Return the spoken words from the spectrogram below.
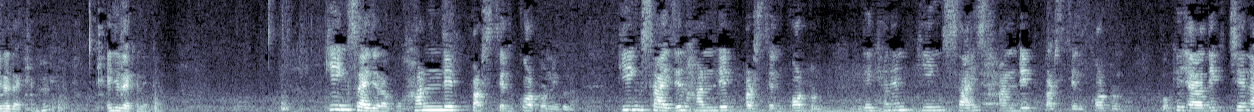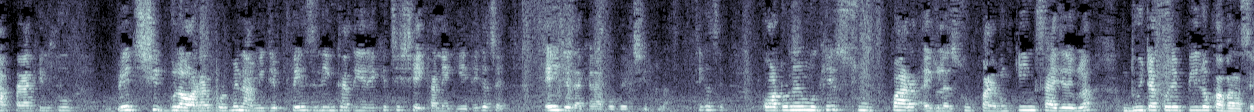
এটা দেখেন হ্যাঁ? এই যে দেখেন এটা। কিং সাইজের আপু হান্ড্রেড পার্সেন্ট কটন এগুলো। কিং সাইজের হান্ড্রেড পার্সেন্ট কটন দেখে নেন king size hundred percent cotton okay যারা দেখছেন, আপনারা কিন্তু বেডশিটগুলো অর্ডার করবেন। আমি যে পেজ লিঙ্কটা দিয়ে রেখেছি, সেইখানে গিয়ে, ঠিক আছে? এই যে দেখেন আপু বেডশিটগুলা, ঠিক আছে? কটনের মধ্যে সুপার এগুলা সুপার এবং কিং সাইজের এগুলা দুইটা করে পিলো কভার আছে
